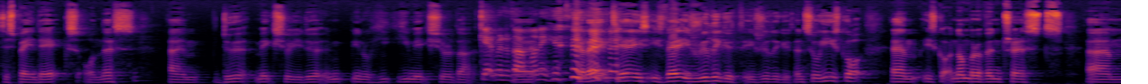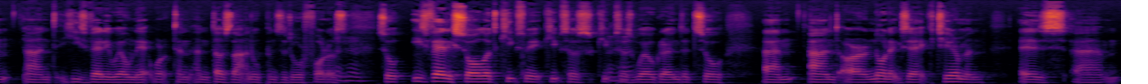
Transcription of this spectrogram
to spend X on this, um, do it. Make sure you do it. And you know, he, he makes sure that Get rid of that uh, money. correct. Yeah, he's, he's very he's really good. He's really good, and so he's got um, he's got a number of interests, um, and he's very well networked and, and does that and opens the door for us. Mhm. So he's very solid. Keeps me keeps us keeps us Mhm. well grounded. So um, and our non-exec chairman is um,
